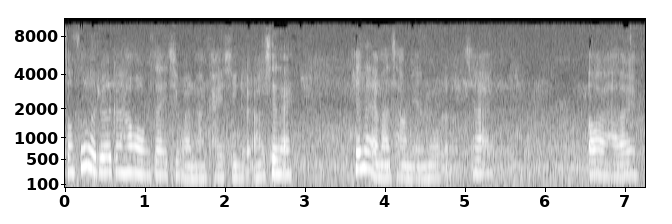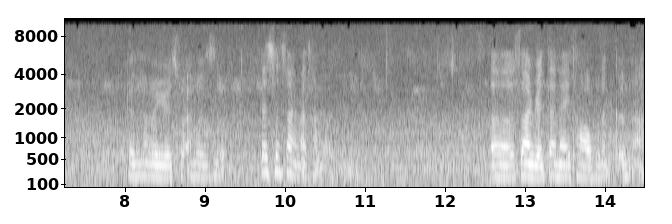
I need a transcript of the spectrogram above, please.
总之，我觉得跟他们在一起玩蛮开心的。然后现在。现在也蛮常联络的，现在偶尔还会跟他们约出来，或者是在线上也蛮常聊天的。呃，虽然元旦那一套我不能跟啊，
